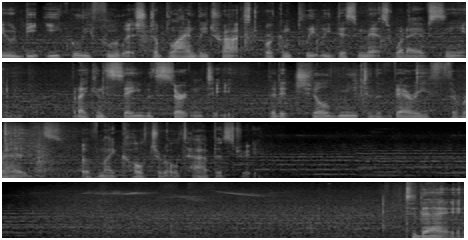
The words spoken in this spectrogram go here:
It would be equally foolish to blindly trust or completely dismiss what I have seen, but I can say with certainty that it chilled me to the very threads of my cultural tapestry. Today,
